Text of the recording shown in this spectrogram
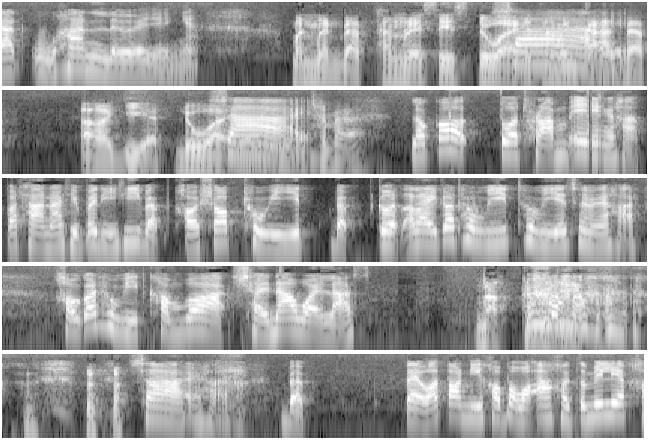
รัสอู่ฮั่นเลยอย่างเงี้ย มันเหมือนแบบทั้งเรสิสด้วยใช่ทั้งเป็นการแบบเอ่อเหยียดด้วยใช่อะไรอย่างเงี้ยใช่ไหมแล้วก็ตัวทรัมป์เองอะค่ะ ประธานาธิบดีที่แบบเขาชอบทวีตแบบเกิดอะไรก็ทวีตทวีตใช่ไหมคะ เขาก็ทวีตคำว่า China virus หนักขึ้นไปอีกใช่ค่ะ แบบแต่ว่าตอนนี้เขาบอกว่าอะเขาจะไม่เรียกค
